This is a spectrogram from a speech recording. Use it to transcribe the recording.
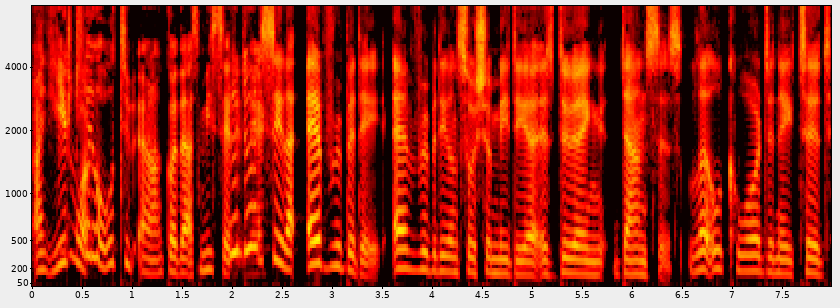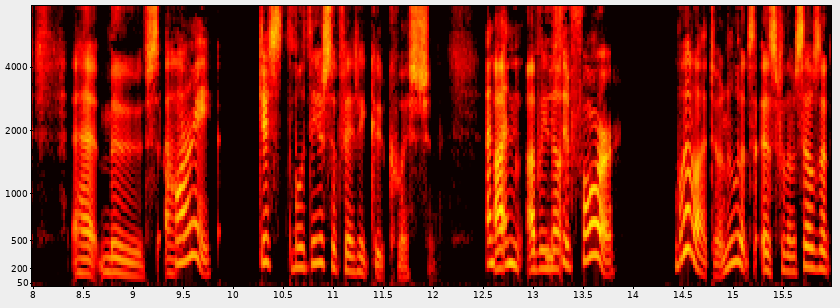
and you're too old to. Oh God, that's me saying No, don't say that. Everybody, everybody on social media is doing dances, little coordinated uh, moves. Uh, Why? Just well, there's a very good question. and, I- and I mean, who's I- it for? Well, I don't know. It's, it's for themselves. And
